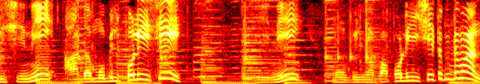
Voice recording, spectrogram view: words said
di sini ada mobil polisi. Ini mobilnya Pak Polisi, teman-teman.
